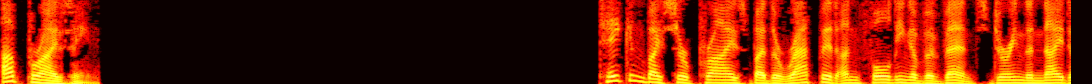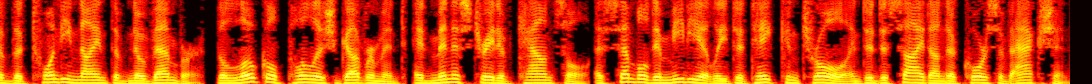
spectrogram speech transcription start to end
Uprising Taken by surprise by the rapid unfolding of events during the night of 29 November, the local Polish government administrative council assembled immediately to take control and to decide on a course of action.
